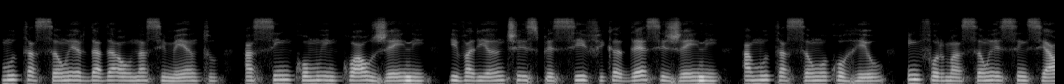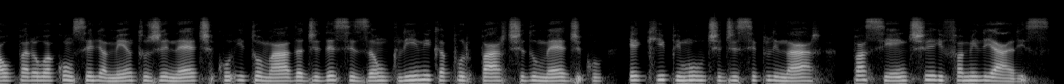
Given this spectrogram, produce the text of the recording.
mutação herdada ao nascimento, assim como em qual gene, e variante específica desse gene, a mutação ocorreu, informação essencial para o aconselhamento genético e tomada de decisão clínica por parte do médico, equipe multidisciplinar, paciente e familiares.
